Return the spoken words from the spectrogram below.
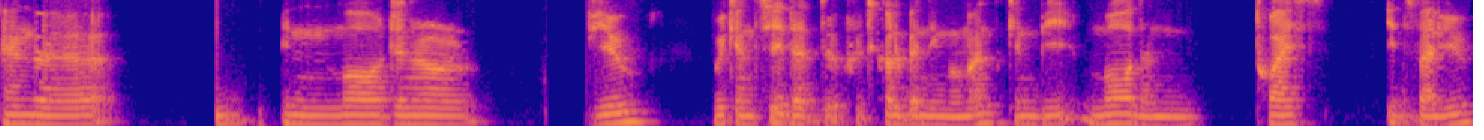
And uh, in more general view, we can see that the critical bending moment can be more than twice its value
